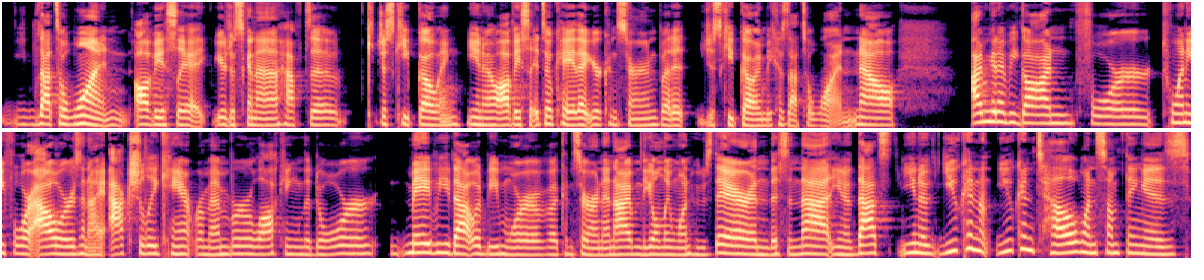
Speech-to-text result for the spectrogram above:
That's a one. Obviously you're just going to have to just keep going you know? Obviously it's okay that you're concerned but it just keep going because that's a one. Now i'm going to be gone for 24 hours and i actually can't remember locking the door. Maybe that would be more of a concern and i'm the only one who's there and this and that you know? That's you know you can you can tell when something is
